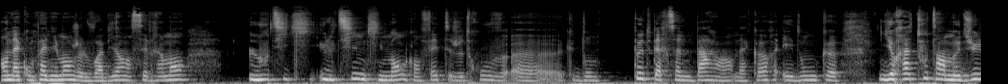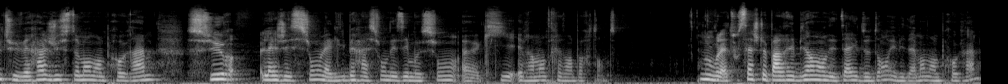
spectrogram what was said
en accompagnement, je le vois bien, c'est vraiment l'outil ultime qui manque en fait, je trouve, euh, dont peu de personnes parlent, hein, d'accord? Et donc, euh, il y aura tout un module, tu verras justement dans le programme, sur la gestion, la libération des émotions, euh, qui est vraiment très importante. Donc voilà, tout ça, je te parlerai bien en détail dedans, évidemment, dans le programme.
